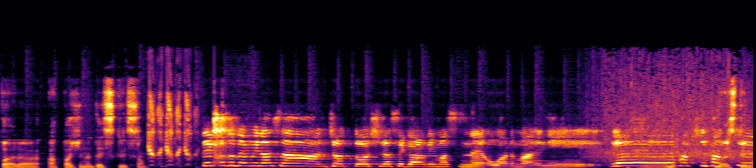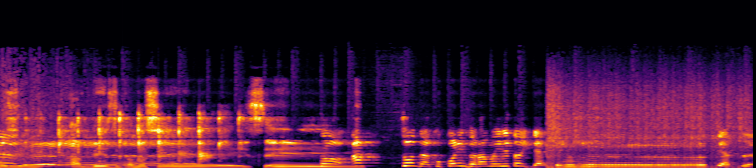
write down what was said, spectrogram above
para a página da inscrição. ということで皆さん、ちょっとお知らせがありますね、終わる前に。イエーイ拍手拍 Nós 手 temos um aviso para vocês. Ei. そう、あ、そうだ、ここにドラム入れといて。ドゥルルルルルルってやつ。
